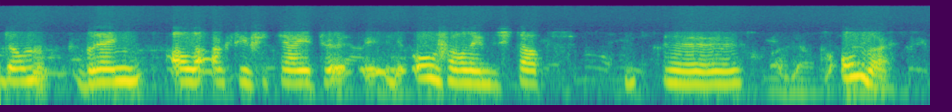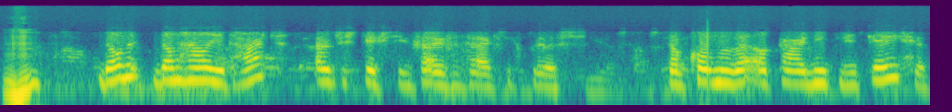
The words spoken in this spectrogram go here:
dan breng alle activiteiten overal in de stad onder. Mhm. Dan, dan haal je het hart uit de stichting 55 plus. Dan komen we elkaar niet meer tegen.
